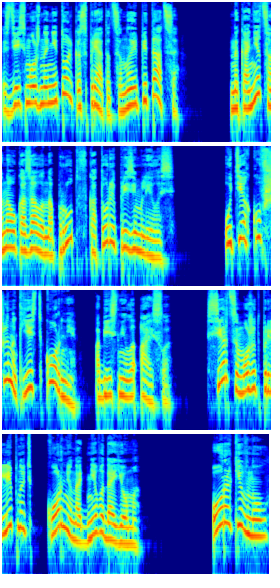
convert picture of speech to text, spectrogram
Здесь можно не только спрятаться, но и питаться. Наконец она указала на пруд, в который приземлилась. «У тех кувшинок есть корни», — объяснила Айсла. «Сердце может прилипнуть к корню на дне водоема». Ора кивнул,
